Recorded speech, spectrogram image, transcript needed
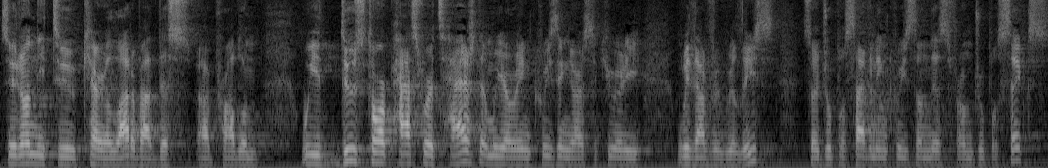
so you don't need to care a lot about this uh, problem. We do store passwords hashed, and we are increasing our security with every release. So Drupal 7 increased on this from Drupal 6.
